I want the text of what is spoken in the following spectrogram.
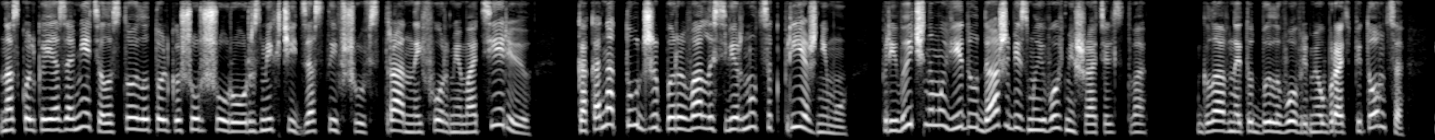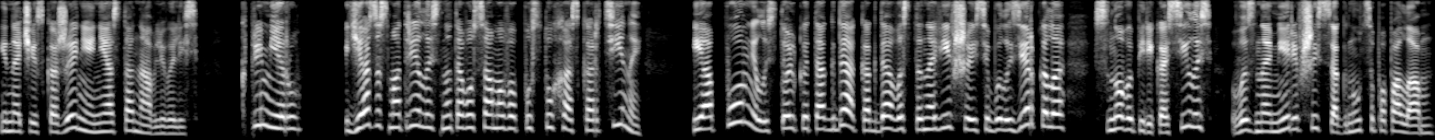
Насколько я заметила, стоило только Шуршуру размягчить застывшую в странной форме материю, как она тут же порывалась вернуться к прежнему, привычному виду даже без моего вмешательства. Главное тут было вовремя убрать питомца, иначе искажения не останавливались. К примеру, я засмотрелась на того самого пастуха с картины и опомнилась только тогда, когда восстановившееся было зеркало снова перекосилось, вознамерившись согнуться пополам.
